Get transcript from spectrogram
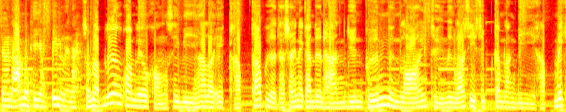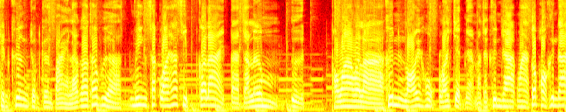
เจอน้ำบางทียังปิ้นเลยนะสำหรับเรื่องความเร็วของ CB 500X ครับ ถ้าเผื่อจะใช้ในการเดินทางยืนพื้น 100 ถึง 140กำลังดีครับ ไม่เข็นเครื่องจนเกินไป แล้วก็ถ้าเผื่อวิ่งสัก 150 ก็ได้ แต่จะเริ่มอืด เพราะว่าเวลาขึ้น106 107เนี่ยมันจะขึ้นยากมาก ก็พอขึ้นได้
